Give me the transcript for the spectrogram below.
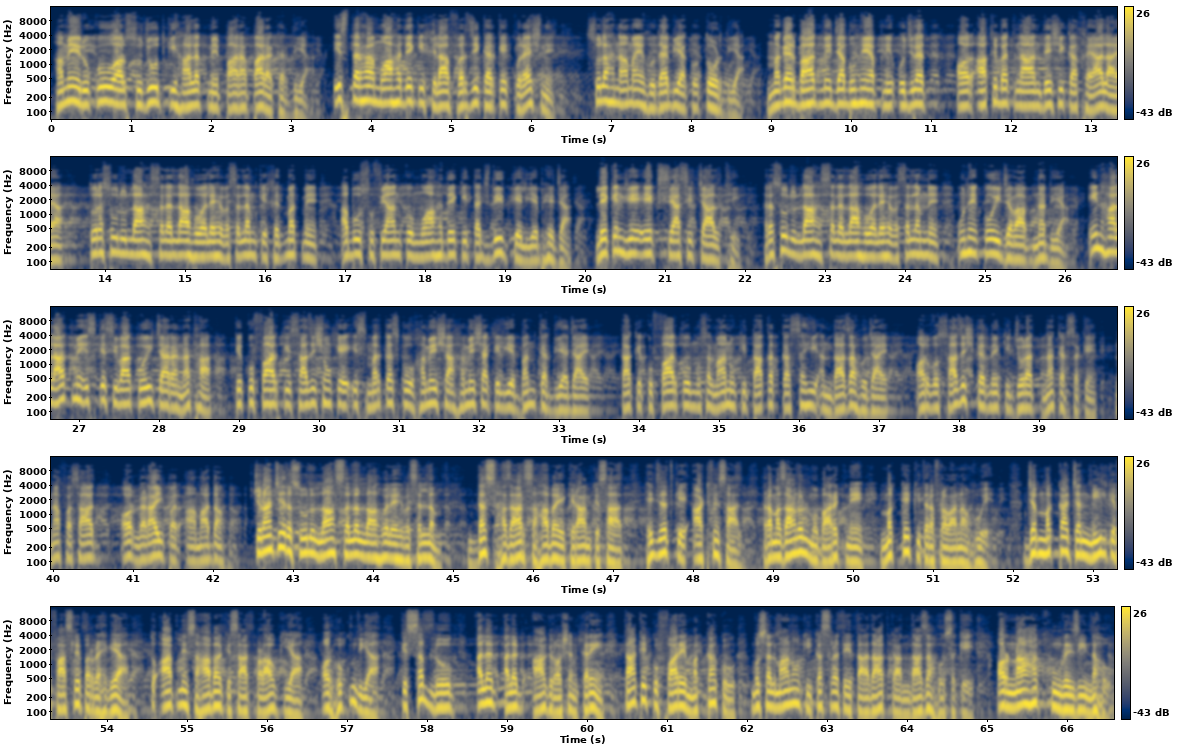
ہمیں رکو اور سجود کی حالت میں پارا پارا کر دیا۔ اس طرح معاہدے کی خلاف ورزی کر کے قریش نے صلح نامہ حدیبیہ کو توڑ دیا۔ مگر بعد میں جب انہیں اپنی اجلت اور عاقبت ناندیشی کا خیال آیا، تو رسول اللہ صلی اللہ علیہ وسلم کی خدمت میں ابو سفیان کو معاہدے کی تجدید کے لیے بھیجا۔ لیکن یہ ایک سیاسی چال تھی۔ رسول اللہ صلی اللہ علیہ وسلم نے انہیں کوئی جواب نہ دیا۔ ان حالات میں اس کے سوا کوئی چارہ نہ تھا کہ کفار کی سازشوں کے اس مرکز کو ہمیشہ ہمیشہ کے لیے بند کر دیا جائے، تاکہ کفار کو مسلمانوں کی طاقت کا صحیح اندازہ ہو جائے۔ اور وہ سازش کرنے کی جرت نہ کر سکیں، نہ فساد اور لڑائی پر آمادہ ہوں۔ چنانچہ رسول اللہ صلی اللہ علیہ وسلم دس ہزار صحابہ کرام کے ساتھ ہجرت کے آٹھویں سال رمضان المبارک میں مکے کی طرف روانہ ہوئے۔ جب مکہ چند میل کے فاصلے پر رہ گیا تو آپ نے صحابہ کے ساتھ پڑاؤ کیا اور حکم دیا کہ سب لوگ الگ الگ آگ روشن کریں تاکہ کفار مکہ کو مسلمانوں کی کثرت تعداد کا اندازہ ہو سکے اور ناحق خون ریزی نہ ہو۔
